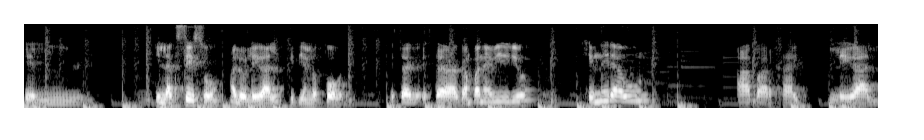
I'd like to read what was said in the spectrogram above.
el, el acceso a lo legal que tienen los pobres. Esta, esta campana de vidrio genera un apartheid legal,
